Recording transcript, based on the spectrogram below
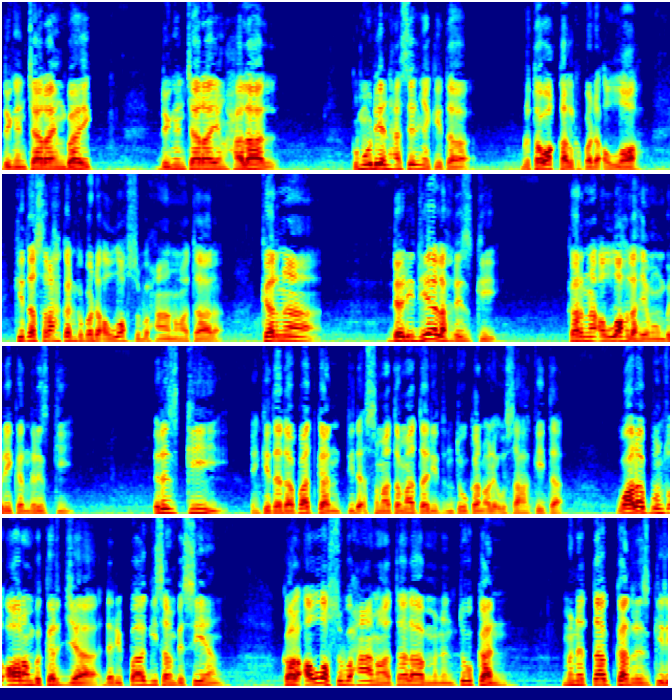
dengan cara yang baik, dengan cara yang halal. Kemudian hasilnya kita bertawakal kepada Allah. Kita serahkan kepada Allah Subhanahu wa taala. Karena dari dialah rezeki. Karena Allah lah yang memberikan rezeki rezeki yang kita dapatkan tidak semata-mata ditentukan oleh usaha kita. Walaupun seorang bekerja dari pagi sampai siang, kalau Allah Subhanahu wa taala menentukan menetapkan rezeki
